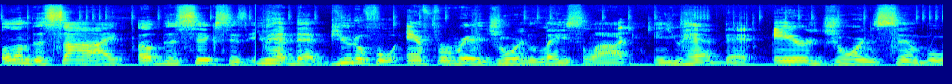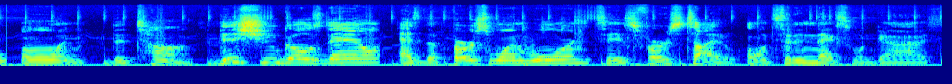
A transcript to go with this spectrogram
on the side of the sixes. You have that beautiful infrared Jordan lace lock and you have that Air Jordan symbol on the tongue. This shoe goes down as the first one worn to his first title. On to the next one, guys.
